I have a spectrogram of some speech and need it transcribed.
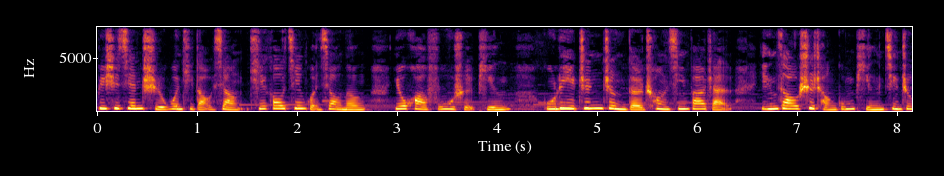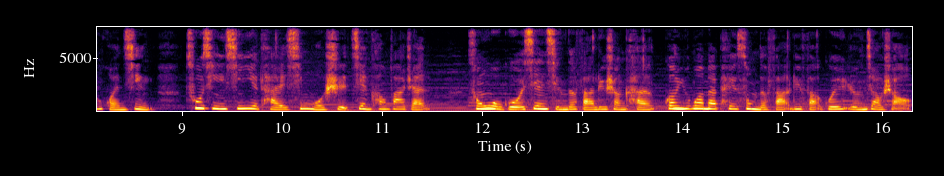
必须坚持问题导向，提高监管效能，优化服务水平，鼓励真正的创新发展，营造市场公平竞争环境，促进新业态新模。式健康发展。从我国现行的法律上看，关于外卖配送的法律法规仍较少，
